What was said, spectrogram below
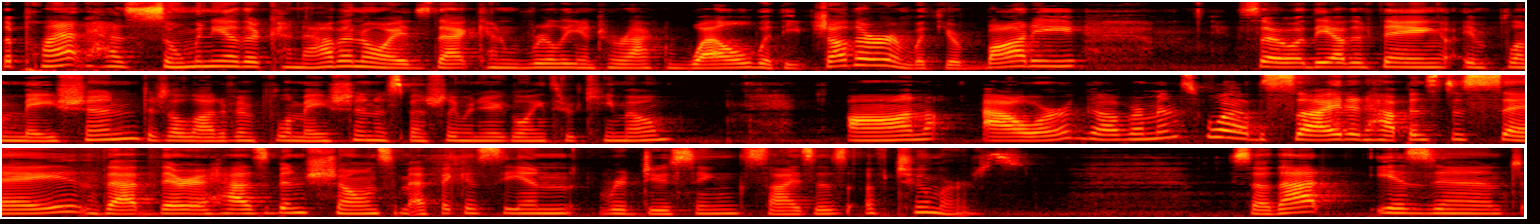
The plant has so many other cannabinoids that can really interact well with each other and with your body. So, the other thing, inflammation. There's a lot of inflammation, especially when you're going through chemo. On our government's website, it happens to say that there has been shown some efficacy in reducing sizes of tumors. So, that isn't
